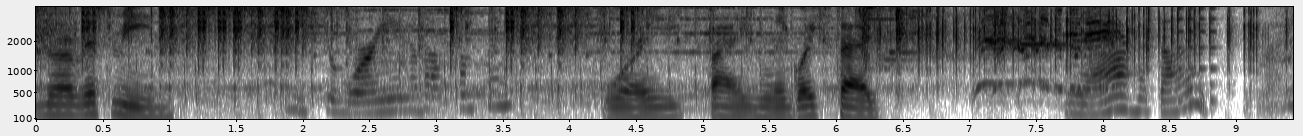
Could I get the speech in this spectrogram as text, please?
nervous means. You're worrying about something? Worry sign language says. Yeah, it does. Right.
